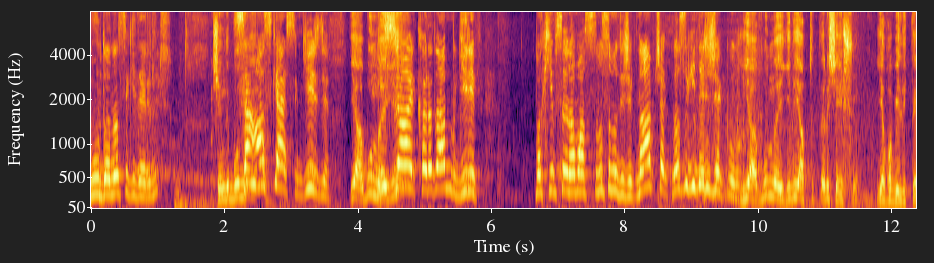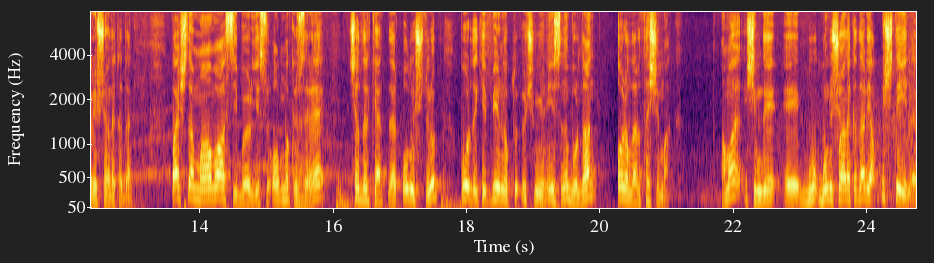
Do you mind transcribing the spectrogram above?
burada nasıl giderilir? Şimdi bununla, Sen askersin girdin. ya bununla ilgili İsrail karadan mı girip bakayım sen Hamaslı mısın mı diyecek? Ne yapacak? Nasıl giderecek bunu? Ya bununla ilgili yaptıkları şey şu. Yapabildikleri şu ana kadar. Başta Mavasi bölgesi olmak üzere çadır kentler oluşturup buradaki 1.3 milyon insanı buradan oralara taşımak. Ama şimdi e, bu, bunu şu ana kadar yapmış değiller,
